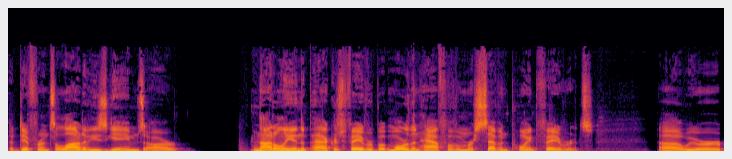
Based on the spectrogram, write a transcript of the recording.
a, difference. A lot of these games are not only in the Packers' favor, but more than half of them are seven point favorites. Uh, we were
